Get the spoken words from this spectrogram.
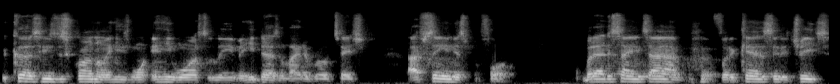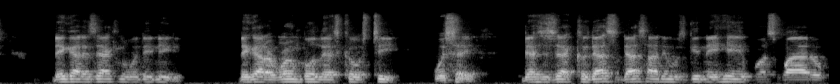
because he's disgruntled and, he's, and he wants to leave and he doesn't like the rotation. I've seen this before. But at the same time, for the Kansas City Chiefs, they got exactly what they needed. They got a run bullet, as Coach T would say. That's exactly that's that's how they was getting their head bust wide open.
